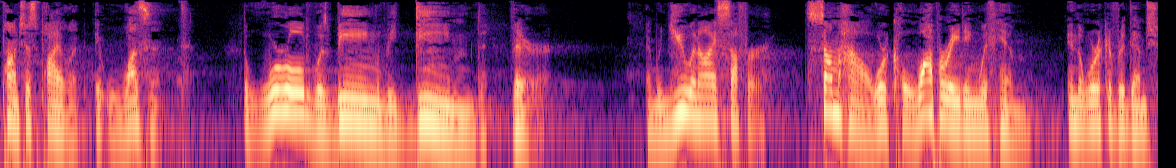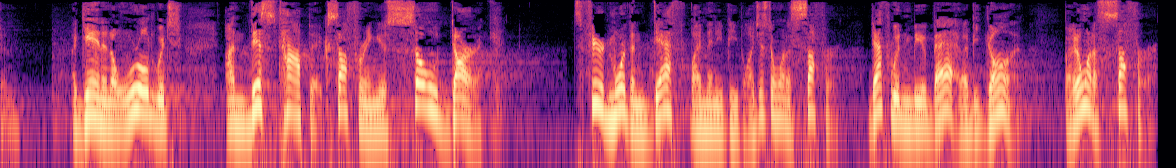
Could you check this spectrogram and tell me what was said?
Pontius Pilate, it wasn't. The world was being redeemed there. And when you and I suffer, somehow we're cooperating with Him in the work of redemption. Again, in a world which on this topic, suffering is so dark, it's feared more than death by many people. I just don't want to suffer. Death wouldn't be bad. I'd be gone. But I don't want to suffer.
